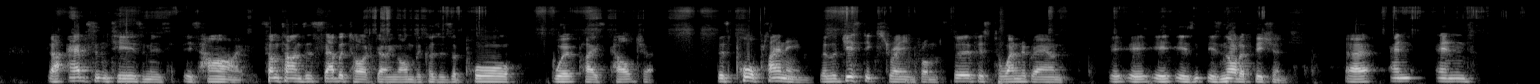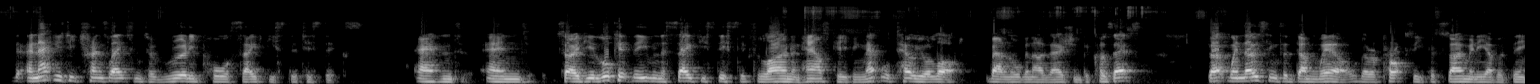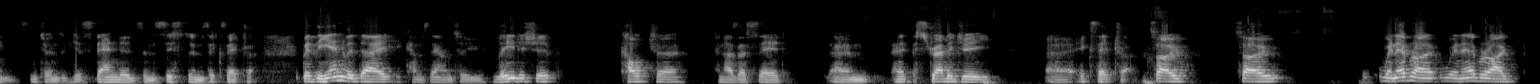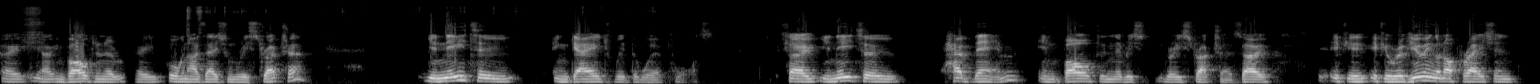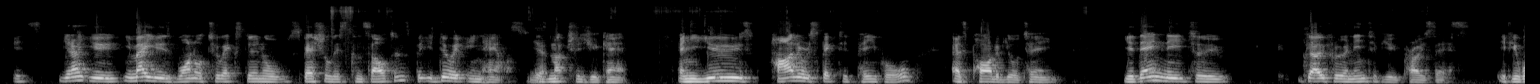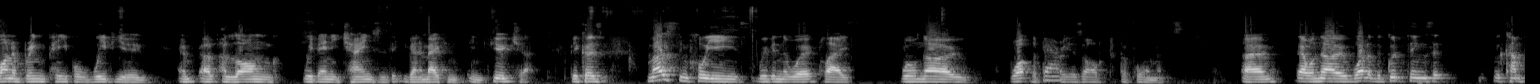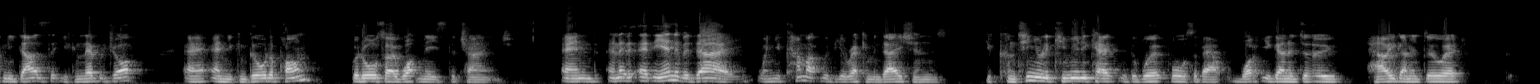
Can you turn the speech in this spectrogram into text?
uh, absenteeism is, is high. Sometimes there's sabotage going on because there's a poor workplace culture. There's poor planning. The logistics stream from surface to underground is, is, is not efficient. Uh, and, and, and that usually translates into really poor safety statistics. And, and so if you look at even the safety statistics alone and housekeeping, that will tell you a lot about an organization because that's but when those things are done well, they're a proxy for so many other things in terms of your standards and systems, etc. But at the end of the day, it comes down to leadership, culture, and as I said, um, strategy, uh, etc. So, so whenever I whenever I, uh, you know involved in a, a organizational restructure, you need to engage with the workforce. So you need to have them involved in the restructure. So if you if you're reviewing an operation, it's you know you you may use one or two external specialist consultants, but you do it in house as much as you can, and you use highly respected people as part of your team. You then need to go through an interview process if you want to bring people with you and, uh, along with any changes that you're going to make in, in future, because most employees within the workplace will know what the barriers are to performance. Um, they will know what are the good things that the company does that you can leverage off and, and you can build upon, but also what needs to change. And, and at, at the end of the day, when you come up with your recommendations, you continually communicate with the workforce about what you're going to do, how you're going to do it,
